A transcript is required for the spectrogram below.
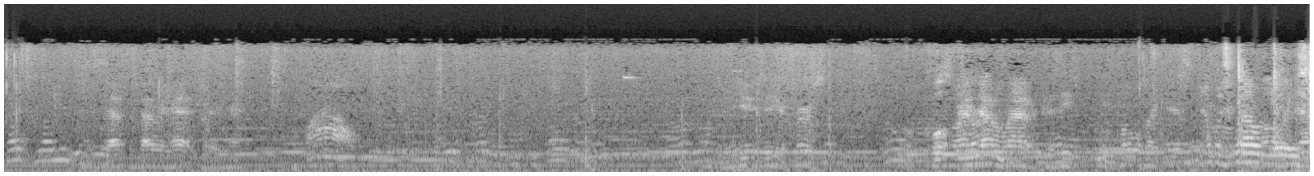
That's the battery hatch right here. Wow. Usually your first Cool. slide down the ladder because these, these poles like this. That was well used.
